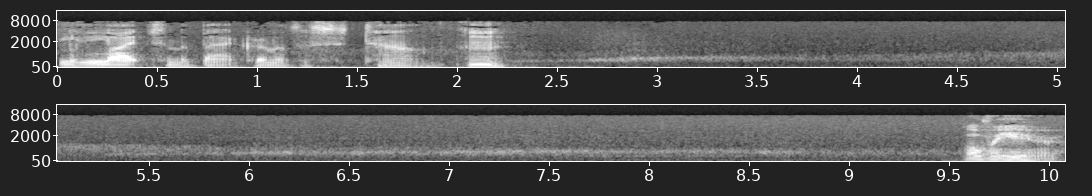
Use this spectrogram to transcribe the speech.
Little lights in the background of this town. Hmm. Over here.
